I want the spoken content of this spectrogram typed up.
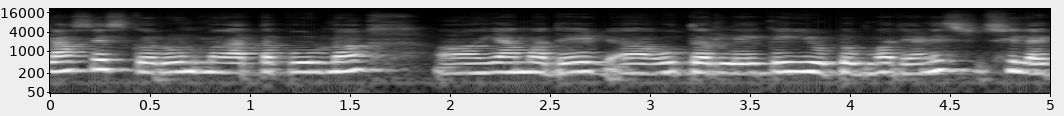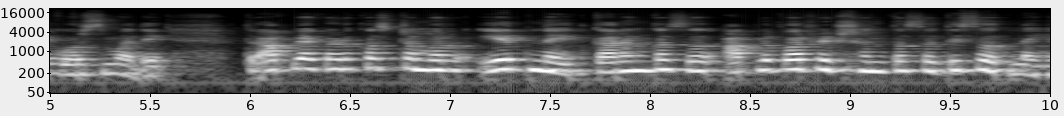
क्लासेस करून मग आता पूर्ण यामध्ये उतरले की यूट्यूबमध्ये आणि शिलाई कोर्समध्ये तर आपल्याकडं कस्टमर येत नाहीत. कारण कसं आपलं परफेक्शन तसं दिसत नाही.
